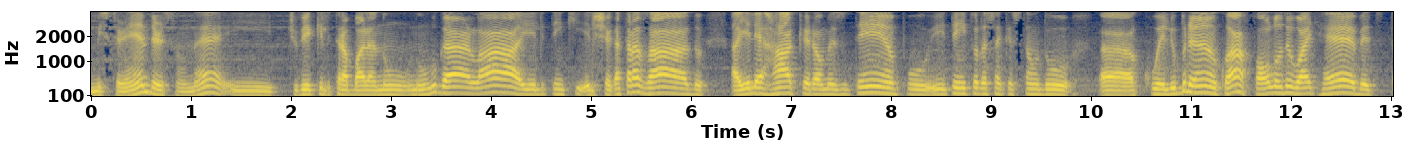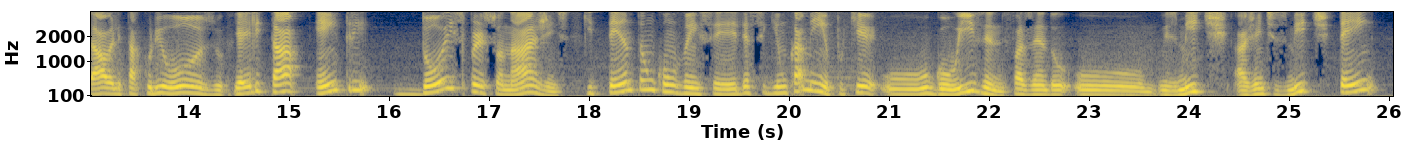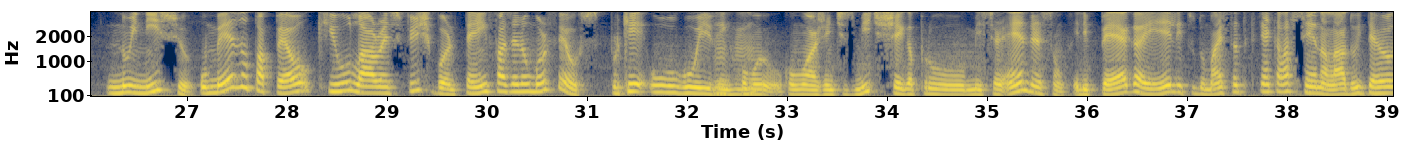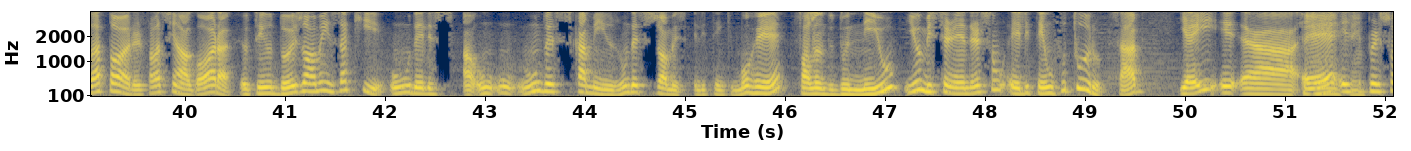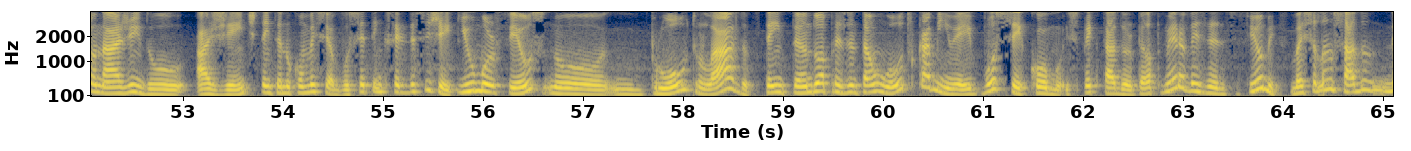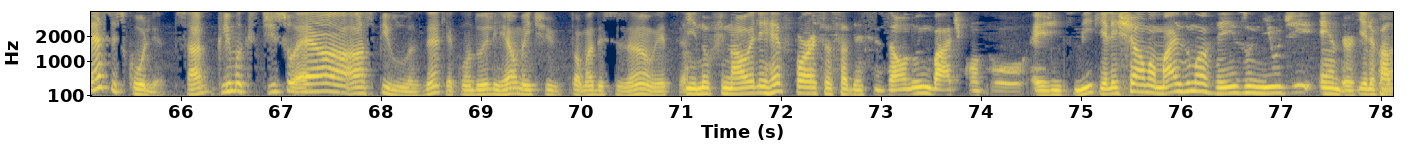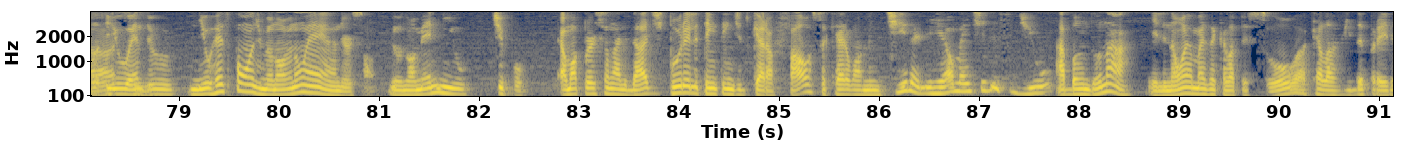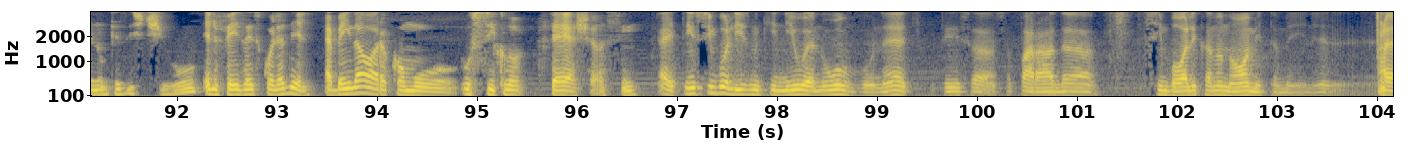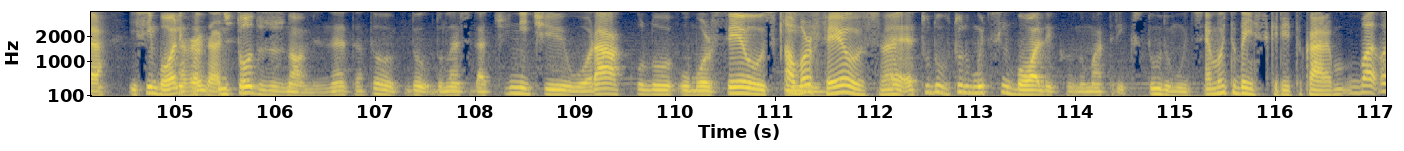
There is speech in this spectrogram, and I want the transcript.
Mr. Anderson, né, e te vê que ele trabalha num, num lugar lá, e ele tem que, ele chega atrasado, aí ele é hacker ao mesmo tempo, e tem toda essa questão do uh, coelho branco, ah, follow the white rabbit e tal, ele tá curioso, e aí ele tá entre dois personagens que tentam convencer ele a seguir um caminho, porque o Hugo Even fazendo o, o Smith, agente Smith, tem no início o mesmo papel que o Lawrence Fishburne tem fazendo o Morpheus. Porque o Hugo Weaving, uhum. como, como agente Smith, chega pro Mr. Anderson, ele pega ele e tudo mais, tanto que tem aquela cena lá do interrogatório. Ele fala assim: ó, agora eu tenho dois homens aqui. Um deles, ah, um, um, um desses caminhos, um desses homens, ele tem que morrer, falando do Neil, e o Mr. Anderson, ele tem um futuro, sabe? E aí uh, sim, é sim. esse personagem do agente tentando convencer, você tem que ser desse jeito. E o Morpheus, no, pro outro lado, tentando apresentar um outro caminho. E aí você, como espectador, pela primeira vez desse filme, vai ser lançado nessa escolha, sabe? O clímax disso é a, as pílulas, né? Que é quando ele realmente toma a decisão e etc. E no final ele reforça essa decisão no embate contra o Agent Smith, que ele chama mais uma vez o Neil de Anderson. E ele fala, ah, e o, o Neil responde, meu nome não é Anderson, meu nome é Neil. Tipo, é uma personalidade, por ele ter entendido que era falsa, que era uma mentira, ele realmente decidiu abandonar. Ele não é mais aquela pessoa, aquela vida para ele nunca existiu. Ele fez a escolha dele. É bem da hora como o ciclo fecha, assim. É, e tem o simbolismo que Neil é novo, né? Tipo, tem essa, essa parada simbólica no nome também, né? É e simbólica é em todos os nomes, né? Tanto do, do, lance da Trinity, o Oráculo, o Morpheus. Que ah, o Morpheus, né? É, é, tudo, tudo muito simbólico no Matrix, tudo muito simbólico. É muito bem escrito, cara.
